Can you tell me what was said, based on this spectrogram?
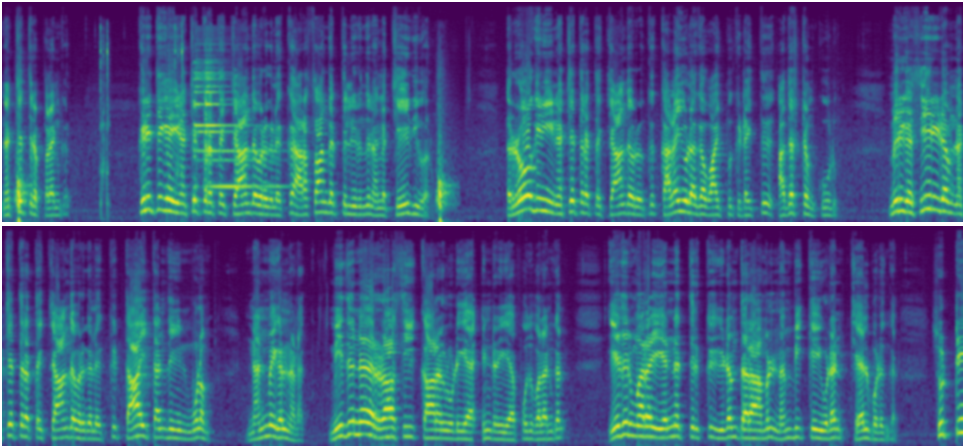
நட்சத்திர பலன்கள். கிருத்திகை நட்சத்திரத்தை சார்ந்தவர்களுக்கு அரசாங்கத்தில் இருந்து நல்ல செய்தி வரும். ரோகிணி நட்சத்திரத்தை சார்ந்தவருக்கு கலையுலக வாய்ப்பு கிடைத்து அதிர்ஷ்டம் கூடும். மிருக சீரிடம் நட்சத்திரத்தை சார்ந்தவர்களுக்கு தாய் தந்தையின் மூலம் நன்மைகள் நடக்கும். மிதுன ராசிக்காரர்களுடைய இன்றைய பொது பலன்கள். எதிர்மறை எண்ணத்திற்கு இடம் தராமல் நம்பிக்கையுடன் செயல்படுங்கள். சுற்றி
